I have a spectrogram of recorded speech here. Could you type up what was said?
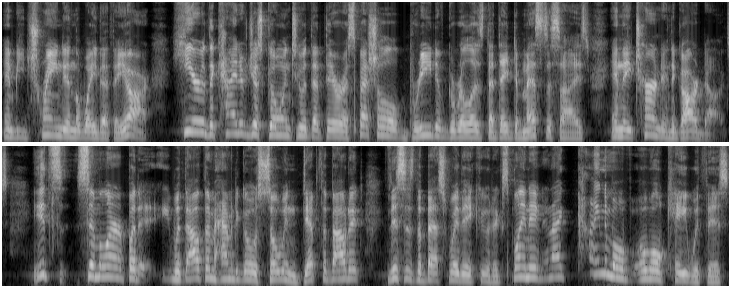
and be trained in the way that they are. Here, they kind of just go into it that they're a special breed of gorillas that they domesticized and they turned into guard dogs. It's similar, but without them having to go so in depth about it, this is the best way they could explain it, and I kind of am okay with this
